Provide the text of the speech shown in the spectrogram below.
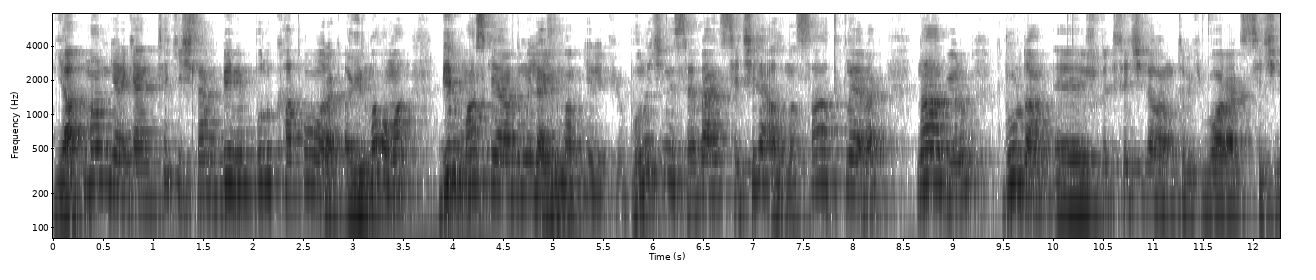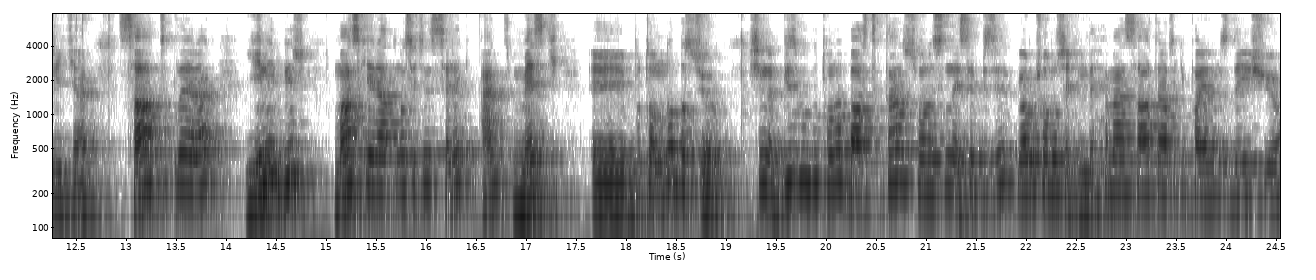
Yapmam gereken tek işlem benim bunu katman olarak ayırmam ama bir maske yardımıyla ayırmam gerekiyor. Bunun için ise ben seçili alana sağ tıklayarak ne yapıyorum? Buradan e, şuradaki seçili alan tabii ki bu araç seçiliyken sağ tıklayarak yeni bir maske yaratması için Select and Mask e, butonuna basıyorum. Şimdi biz bu butona bastıktan sonrasında ise bizi görmüş olduğunuz şekilde hemen sağ taraftaki panelimiz değişiyor.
